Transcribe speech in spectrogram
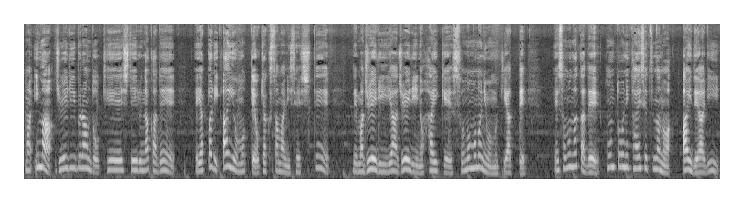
まあ、今ジュエリーブランドを経営している中でやっぱり愛を持ってお客様に接してで、まあ、ジュエリーやジュエリーの背景そのものにも向き合ってえその中で本当に大切なのは愛であり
